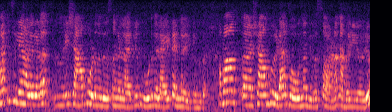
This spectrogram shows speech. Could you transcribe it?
മറ്റു ചില ആളുകൾ ഈ ഷാമ്പു ഇടുന്ന ദിവസങ്ങളിലായിരിക്കും കൂടുതലായിട്ട് എണ്ണ വെക്കുന്നത്. അപ്പോൾ ആ ഷാമ്പു ഇടാൻ പോകുന്ന ദിവസമാണ് നമ്മൾ ഈ ഒരു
